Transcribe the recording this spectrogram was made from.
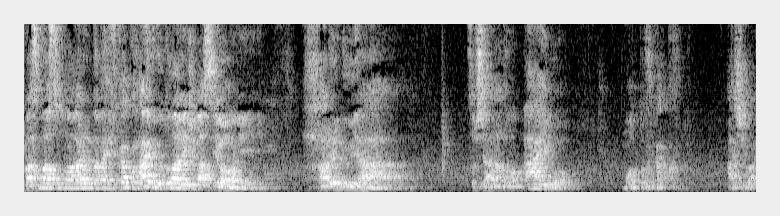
ますますその流れの中に深く入ることができますように。ハレルヤそしてあなたの愛をもっと深く味わい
